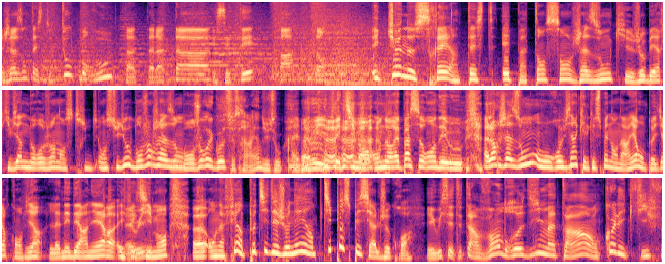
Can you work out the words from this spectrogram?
Jason teste tout pour vous, ta ta et c'était pas tant. Et que ne serait un test épatant sans Jason qui, Jobert qui vient de me rejoindre en, studio Bonjour Jason. Bonjour Hugo, ce serait rien du tout. Eh ben oui, effectivement, on n'aurait pas ce rendez-vous. Alors Jason, on revient quelques semaines en arrière, on peut dire qu'on revient l'année dernière, effectivement. Euh, on a fait un petit déjeuner un petit peu spécial, je crois. Et oui, c'était un vendredi matin en collectif.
